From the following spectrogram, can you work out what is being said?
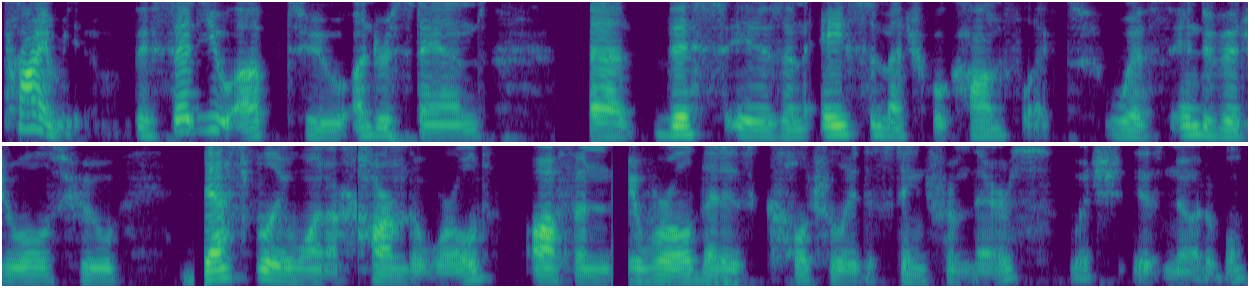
prime you. They set you up to understand that this is an asymmetrical conflict with individuals who desperately want to harm the world often a world that is culturally distinct from theirs which is notable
